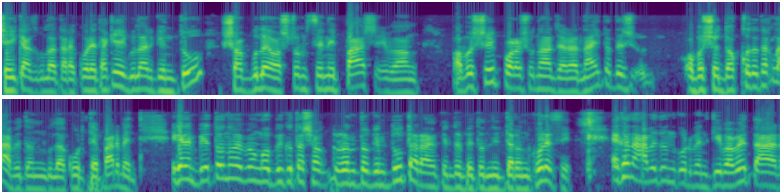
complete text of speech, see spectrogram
সেই কাজগুলা তারা করে থাকে। এগুলার কিন্তু সবগুলাই অষ্টম শ্রেণি পাশ এবং অবশ্যই পড়াশোনা যারা নাই তাদের অবশ্যই দক্ষতা থাকলে আবেদনগুলো করতে পারবেন। এখানে বেতন এবং অভিজ্ঞতা সংক্রান্ত কিন্তু তারা কিন্তু বেতন নির্ধারণ করেছে। এখন আবেদন করবেন কীভাবে? তার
